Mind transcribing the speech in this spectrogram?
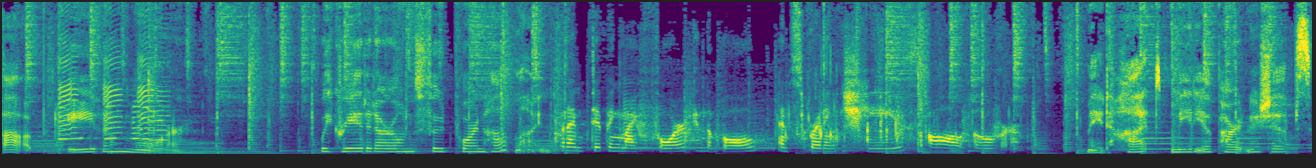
up even more. We created our own food porn hotline. But I'm dipping my fork in the bowl and spreading cheese all over. Made hot media partnerships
